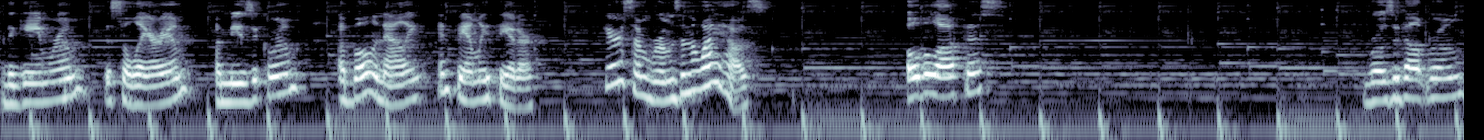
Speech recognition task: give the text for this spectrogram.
the game room, the solarium, a music room, a bowling alley, and family theater. Here are some rooms in the White House. Oval Office, Roosevelt Room,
